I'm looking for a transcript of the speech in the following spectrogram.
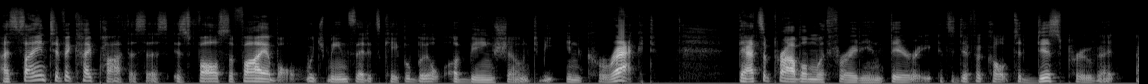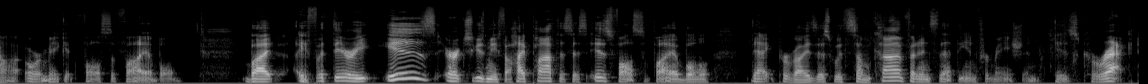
a scientific hypothesis is falsifiable, which means that it's capable of being shown to be incorrect. That's a problem with Freudian theory. It's difficult to disprove it uh, or make it falsifiable. But if a theory is, or excuse me, if a hypothesis is falsifiable, that provides us with some confidence that the information is correct.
